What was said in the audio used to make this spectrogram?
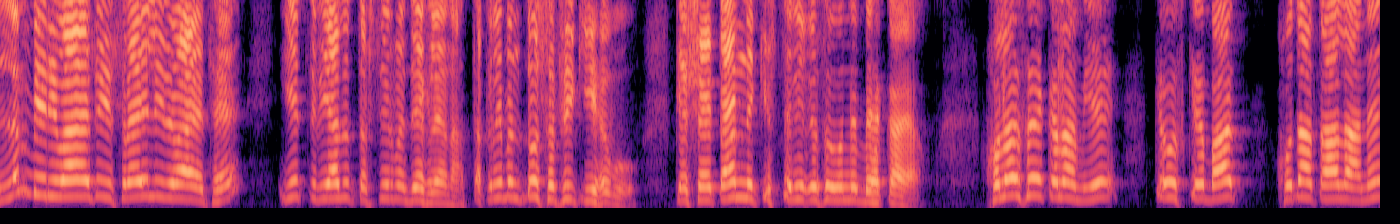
लंबी रिवायत, इसराइली रिवायत है। ये रियाज तफसीर में देख लेना। तकरीबन दो सफ़ी की है वो, कि शैतान ने किस तरीके से उन्हें बहकाया। खुलास कलाम ये कि उसके बाद खुदा ताला ने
